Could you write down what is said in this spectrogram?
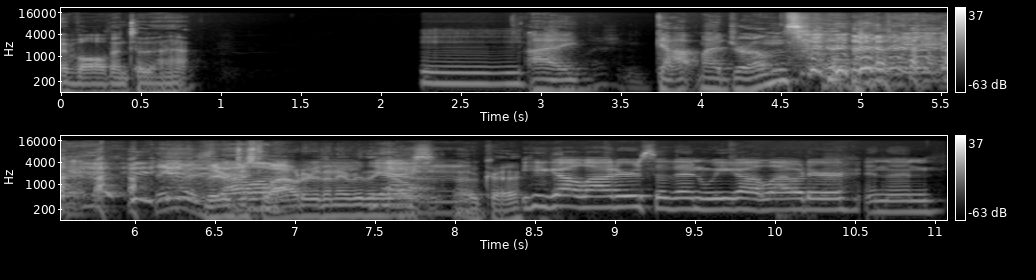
evolve into that? I got my drums. They're just louder than everything Yeah. else. Okay. He got louder, so then we got louder, and then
